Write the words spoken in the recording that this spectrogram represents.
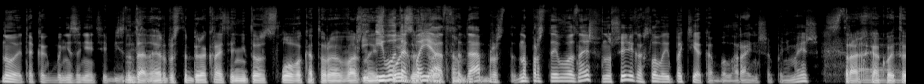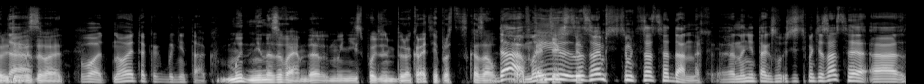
Ну, это как бы не занятие бизнесом. Ну да, наверное, просто бюрократия не то слово, которое важно и, использовать. Его так боятся, да, просто. Ну, просто его, знаешь, внушили как слово ипотека было раньше, понимаешь? Страх а, какой-то людей да. вызывает. Вот, но это как бы не так. Мы не называем, да, мы не используем бюрократию, я просто сказал. Да, мы контексте... называем систематизация данных, но не так систематизация а,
